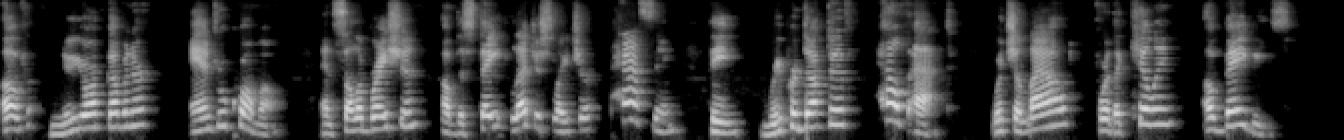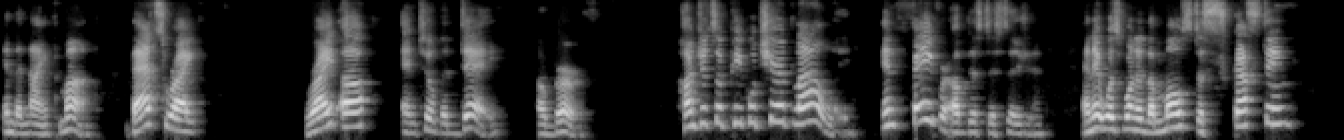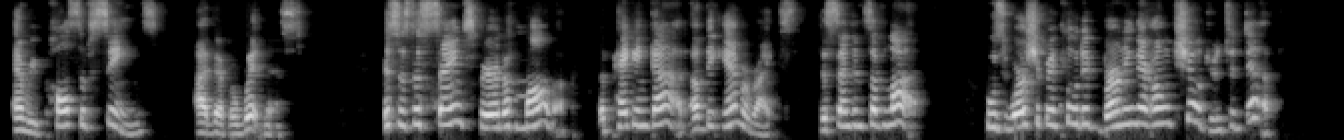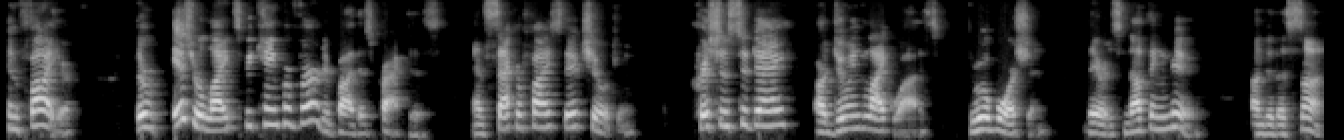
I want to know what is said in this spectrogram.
of New York Governor Andrew Cuomo in celebration of the state legislature passing the Reproductive Health Act, which allowed for the killing of babies in the ninth month. That's right, right up until the day of birth. Hundreds of people cheered loudly in favor of this decision, and it was one of the most disgusting and repulsive scenes I've ever witnessed. This is the same spirit of Moloch, the pagan god of the Amorites, descendants of Lot, whose worship included burning their own children to death in fire. The Israelites became perverted by this practice and sacrificed their children. Christians today are doing likewise through abortion. There is nothing new under the sun.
